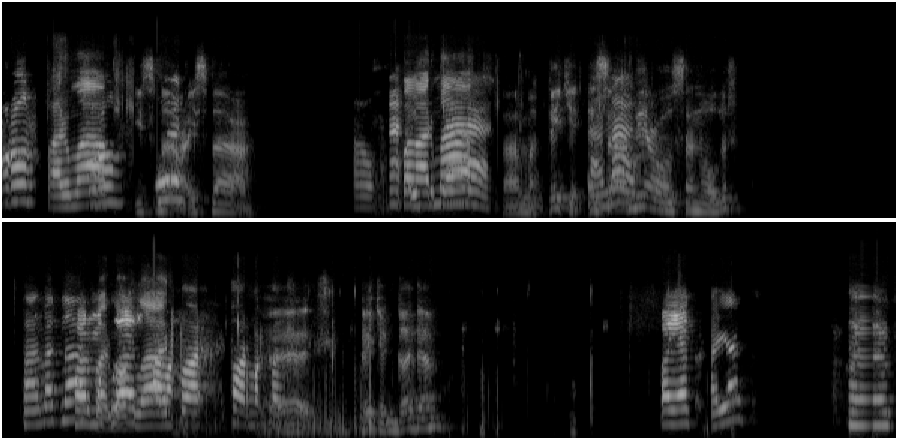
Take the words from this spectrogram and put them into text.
burun, Parmak. burun. isba, isba. Oh. Parmak. Parmak. Peki esabi olsa ne olur? Parmaklar. Parmaklar. Parmaklar, parmaklar. Evet. Peki gadem, Ayak. Ayak. Ayak.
